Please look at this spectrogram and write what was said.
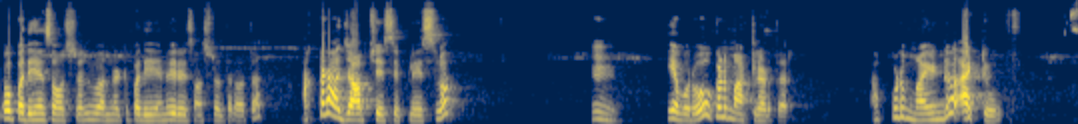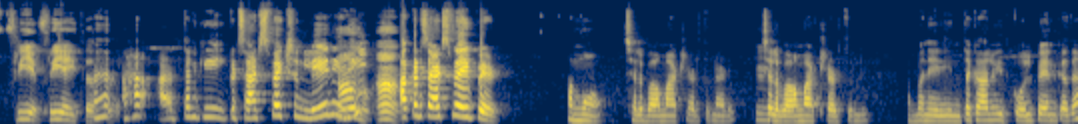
ఓ పదిహేను సంవత్సరాలు అన్నట్టు పదిహేను ఇరవై సంవత్సరాల తర్వాత అక్కడ ఆ జాబ్ చేసే ప్లేస్లో ఎవరో ఒకళ్ళు మాట్లాడతారు. అప్పుడు మైండ్ యాక్టివ్. ఫ్రీ ఫ్రీ అవుతుంది తనకి ఇక్కడ సాటిస్ఫాక్షన్ లేనిది ఆ. అక్కడ సాటిస్ఫై అయిపోయాడు. అమ్మో చాలా బాగా మాట్లాడుతున్నాడు. చాలా బాగా మాట్లాడుతుంది. అమ్మ నేను ఇంతకాలం ఇది కోల్పోయాను కదా.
